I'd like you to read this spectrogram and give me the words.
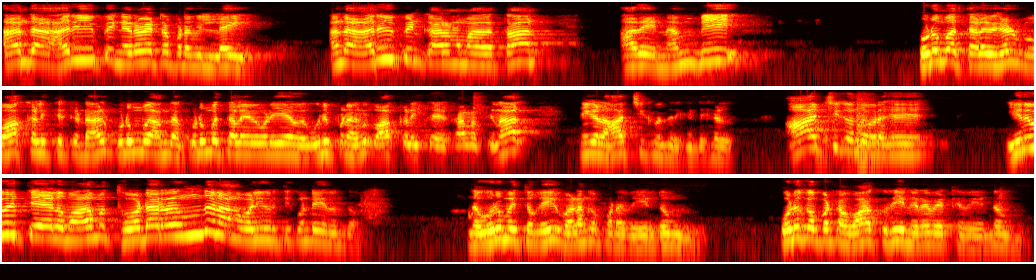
அந்த அறிவிப்பை நிறைவேற்றப்படவில்லை. அந்த அறிவிப்பின் காரணமாகத்தான் அதை நம்பி குடும்ப தலைவர்கள் வாக்களித்திருக்கிறார்கள் குடும்ப அந்த குடும்ப தலைவருடைய உறுப்பினர்கள் வாக்களித்த காரணத்தினால் நீங்கள் ஆட்சிக்கு வந்திருக்கின்றீர்கள். ஆட்சிக்கு வந்த பிறகு இருபத்தி ஏழு மாதம் தொடர்ந்து நாங்கள் வலியுறுத்தி கொண்டே இருந்தோம். இந்த உரிமை தொகை வழங்கப்பட வேண்டும். கொடுக்கப்பட்ட வாக்குறுதியை நிறைவேற்ற வேண்டும்.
